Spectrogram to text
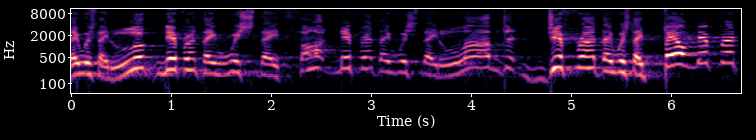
they wish they looked different. They wish they thought different. They wish they loved different. They wish they felt different.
